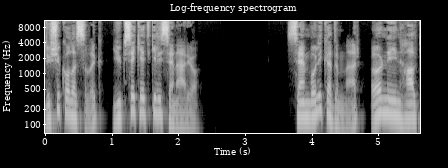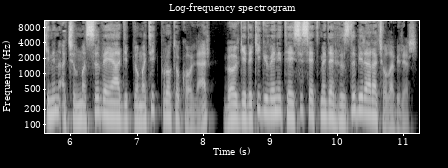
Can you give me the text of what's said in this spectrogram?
düşük olasılık, yüksek etkili senaryo. Sembolik adımlar, örneğin halkinin açılması veya diplomatik protokoller, bölgedeki güveni tesis etmede hızlı bir araç olabilir.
